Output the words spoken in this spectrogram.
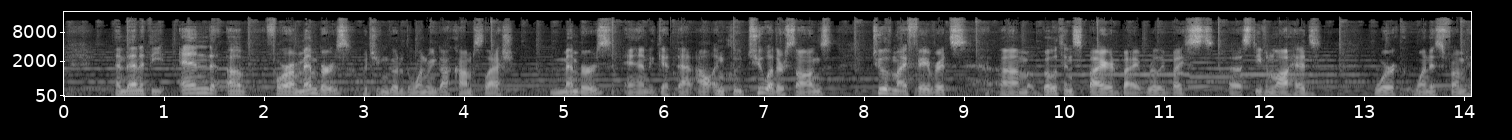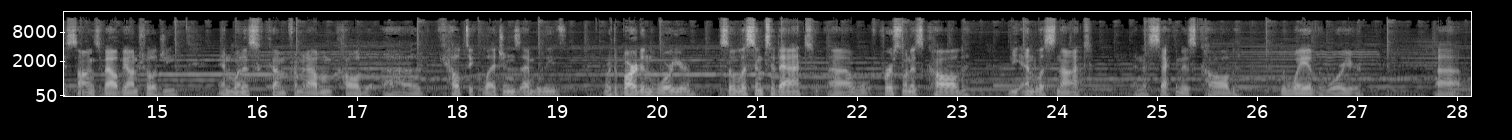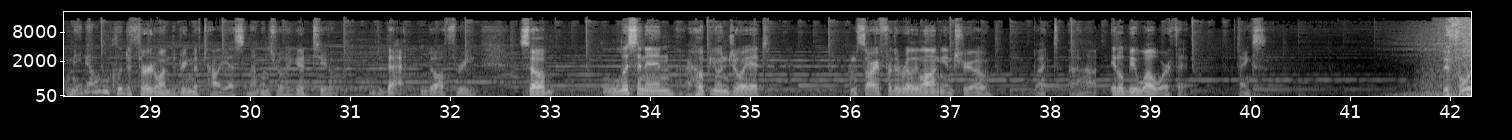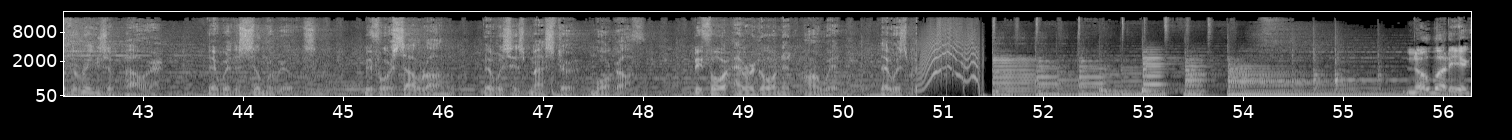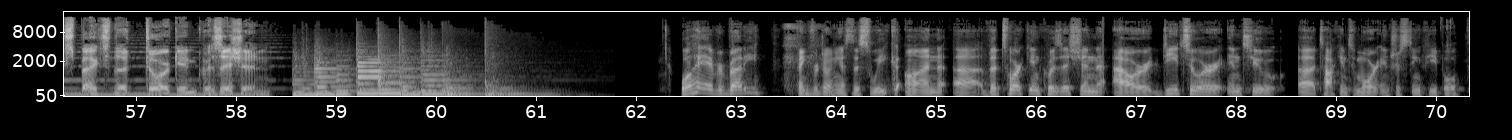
And then at the end of for our members, which you can go to the onering.com slash members and get that, I'll include two other songs, two of my favorites, um, both inspired by really by uh, Stephen Lawhead's work. One is from his Songs of Albion trilogy, and one has come from an album called uh, Celtic Legends, I believe, or The Bard and the Warrior. So listen to that. Uh, first one is called The Endless Knot, and the second is called The Way of the Warrior. Uh, maybe I'll include a third one, The Dream of Taliesin. That one's really good too. We'll do that. We'll do all three. So listen in. I hope you enjoy it. I'm sorry for the really long intro, but uh, it'll be well worth it. Thanks. Before the Rings of Power, there were the Silmarils. Before Sauron, there was his master, Morgoth. Before Aragorn and Arwen, there was... Nobody expects the Torque Inquisition. Well, hey, everybody. Thank you for joining us this week on uh, the Torque Inquisition, our detour into uh, talking to more interesting people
